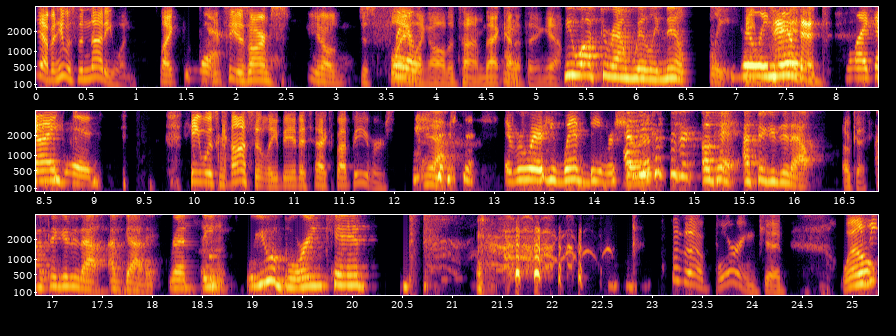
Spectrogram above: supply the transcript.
yeah, but he was the nutty one. Like Yeah. you'd see his arms, you know, just Flailing. flailing all the time, that kind of thing. Yeah, He walked around willy nilly. Really he nil did. like I did. He was constantly being attacked by beavers. Yeah. Everywhere he went, Beaver showed Have you considered? Okay, I figured it out. Okay. I figured it out. I've got it. Ready? Were you a boring kid? was that a boring kid? Well, Maybe,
